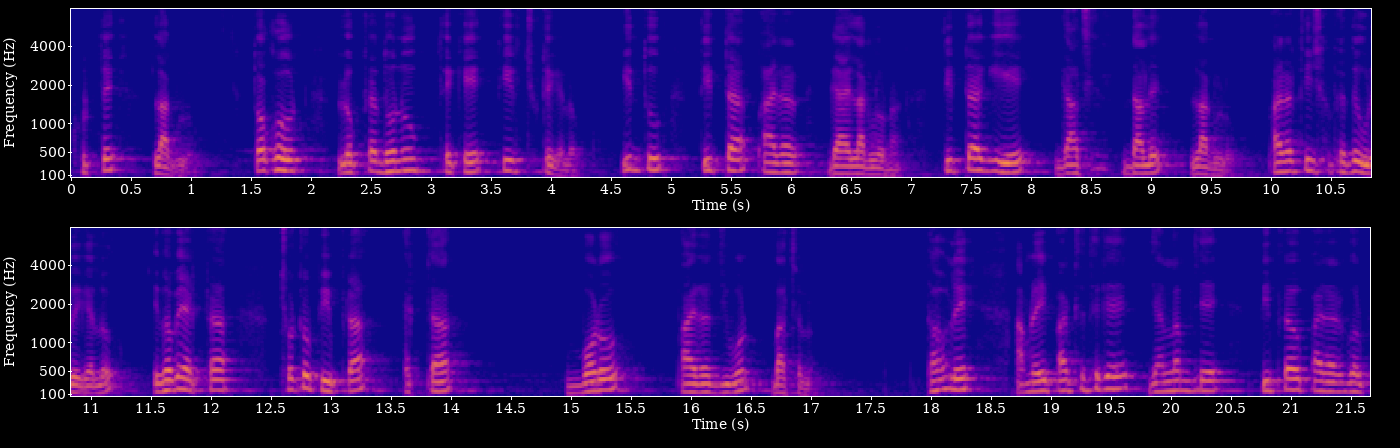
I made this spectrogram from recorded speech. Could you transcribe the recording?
করতে লাগল। তখন লোকটা ধনুক থেকে তীর ছুটে গেল। কিন্তু তীরটা পায়রার গায়ে লাগল না। তীরটা গিয়ে গাছের ডালে লাগল। পায়রাটি সাথে সাথে উড়ে গেল। এভাবে একটা ছোট পিঁপড়া একটা বড় পায়রার জীবন বাঁচালো। তাহলে আমরা এই পাঠ্য থেকে জানলাম যে পিঁপড়া ও পায়রার গল্প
